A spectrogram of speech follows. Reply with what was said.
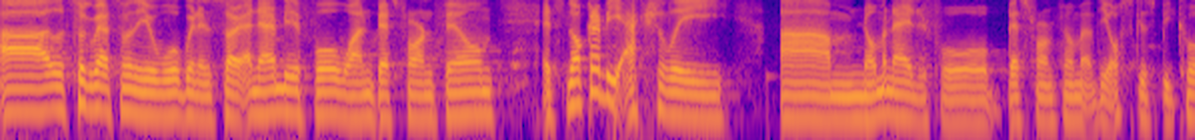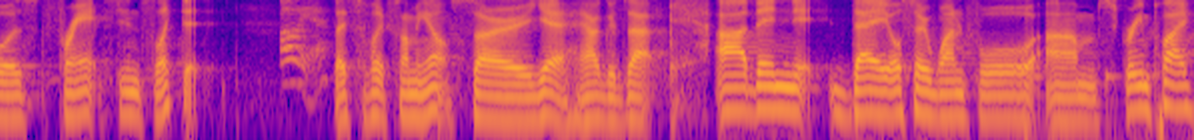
Uh, let's talk about some of the award winners. So, Anatomy of Fall won Best Foreign Film. It's not going to be actually um, nominated for Best Foreign Film at the Oscars because France didn't select it. They select something else. So yeah, how good's that? Uh, then they also won for um, screenplay.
